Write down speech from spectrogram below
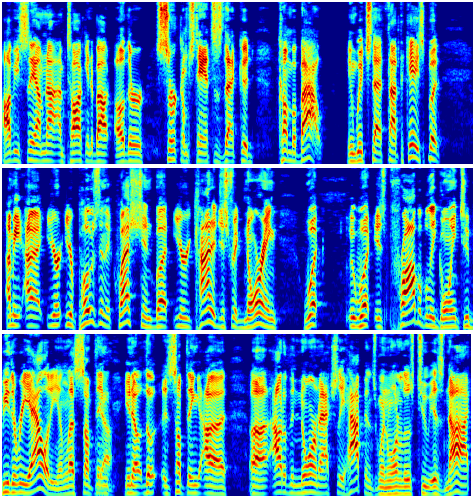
Obviously, I'm not. I'm talking about other circumstances that could come about in which that's not the case. But I mean, uh, you're you're posing the question, but you're kind of just ignoring what what is probably going to be the reality, unless something Yeah. you know the, something uh, uh, out of the norm actually happens when one of those two is not,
